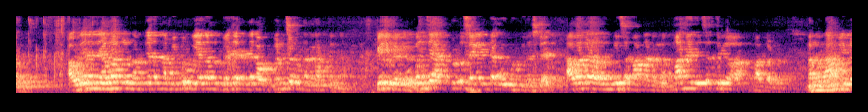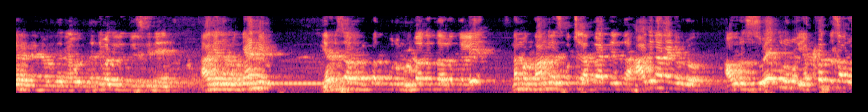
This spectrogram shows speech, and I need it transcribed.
ಅವರು. ಅವ್ರೇನಾದ್ರು ಯಾವಾಗಲೂ ನಮ್ಮ ನಮ್ಮಿಬ್ಬರಿಗೂ ಏನಾದ್ರು ಬೇಜಾರಿದ್ದಾಗ ಅವ್ರು ಪಂಚೆ ನನಗೆ ಹಾಕ್ತೀನಿ ನಾನು ಕೇಳಿಬೇಕು ಪಂಚೆ ಹಾಕ್ಬಿಟ್ಟು ಸೈಲೆಂಟ್ ಆಗಿ ಹೋಗ್ಬಿಡ್ತೀನಿ ಅಷ್ಟೇ. ಅವಾಗ ಒಂದ್ ದಿವಸ ಮಾತಾಡಲ್ಲ. ಮಾರನೇ ದಿವಸ ತಿರುಗ ಮಾತಾಡಲ್ಲ ನಮ್ಮ ರಾಮಲಿಂಗಾರೆಡ್ಡಿ ಅವ್ರಿಗೆ ಧನ್ಯವಾದಗಳು ತಿಳಿಸ್ತೀನಿ. ಹಾಗೆ ನಮ್ಮ ಕ್ಯಾಂಡಿಡೇಟ್ ಎರಡ್ ಸಾವಿರದ ಇಪ್ಪತ್ತ್ ಮೂರು ಗುಲ್ಬಾಗ ತಾಲೂಕಲ್ಲಿ ನಮ್ಮ ಕಾಂಗ್ರೆಸ್ ಪಕ್ಷದ ಅಭ್ಯರ್ಥಿ ಅಂತ ಹಾದಿನಾರಾಯಣ ಅವರು ಅವರು ಸೋತ್ರು ಎಪ್ಪತ್ತು ಸಾವಿರ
